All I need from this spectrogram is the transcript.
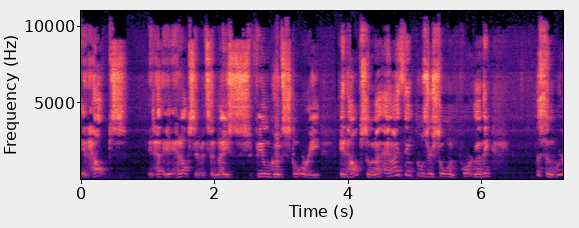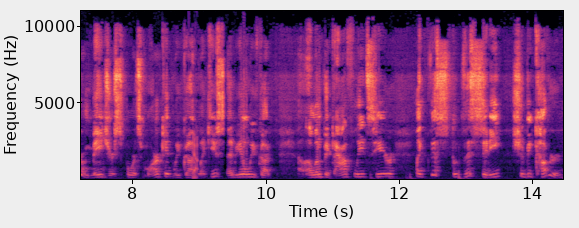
It helps. It, it helps if it's a nice, feel good story. It helps. So, and I, and I think those are so important. I think, listen, we're a major sports market. We've got, yeah. like you said, you know, we've got uh, Olympic athletes here. Like this, this city should be covered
